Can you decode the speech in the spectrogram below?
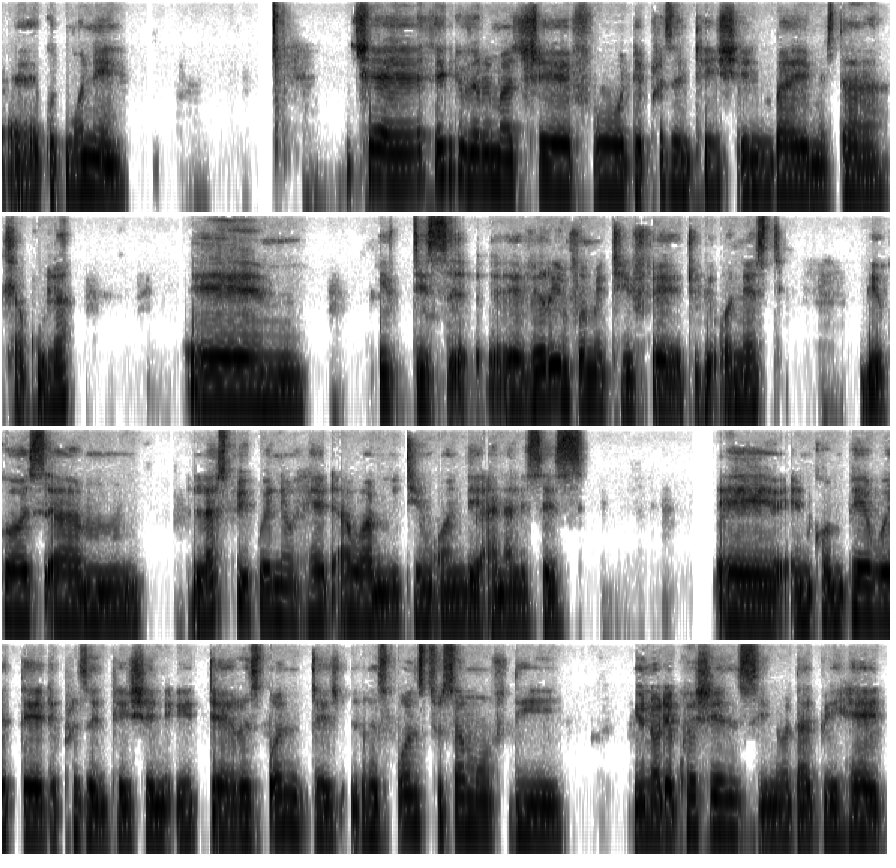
Uh, good morning. Chair, thank you very much uh, for the presentation by Mr. Tlakula. Um, it is uh, very informative, to be honest because um, last week when you had our meeting on the analysis uh, and compare with the, the presentation, it uh, respond, responds to some of the, you know, the questions, you know, that we had.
